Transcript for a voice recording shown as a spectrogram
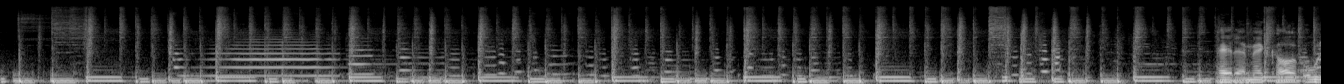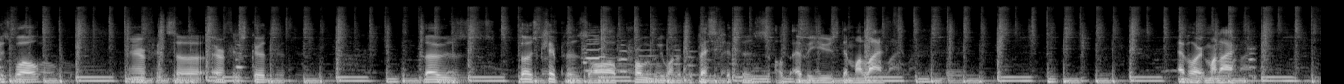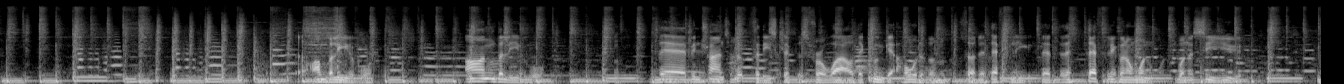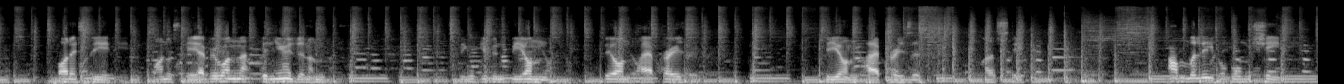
Hey there, Medco. All is well. Everything's uh, everything's good. Those those clippers are probably one of the best clippers I've ever used in my life. Ever in my life. Unbelievable. Unbelievable. They've been trying to look for these clippers for a while. They couldn't get hold of them, so they're definitely they're, they're definitely gonna want want to see you. Honestly, honestly, everyone that's been using them has been given beyond beyond high praises. Beyond high praises, honestly. Unbelievable machine.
